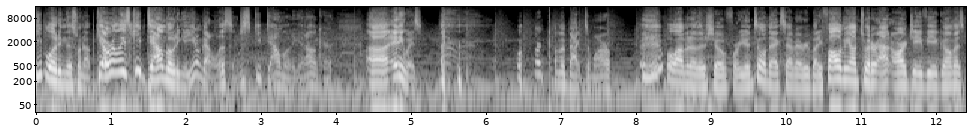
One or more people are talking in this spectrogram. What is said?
keep loading this one up, or at least keep downloading it. You don't got to listen, just keep downloading it. I don't care. Uh, anyways, we're coming back tomorrow. We'll have another show for you. Until next time, everybody. Follow me on Twitter at RJ Villagomez.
